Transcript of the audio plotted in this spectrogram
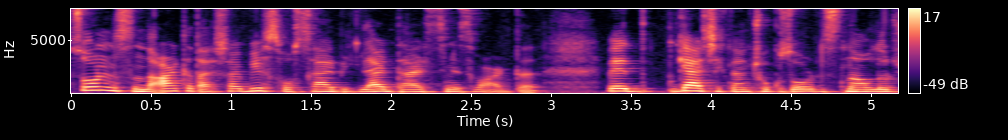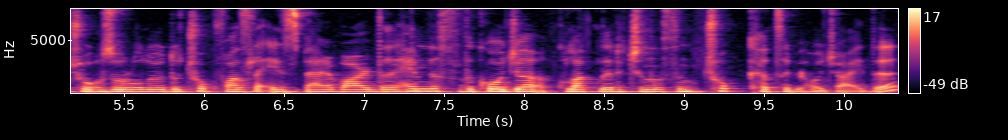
Sonrasında arkadaşlar bir sosyal bilgiler dersimiz vardı. Ve gerçekten çok zordu. Sınavları çok zor oluyordu. Çok fazla ezber vardı. Hem de Sıdık Hoca kulakları çınlasın çok katı bir hocaydı.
